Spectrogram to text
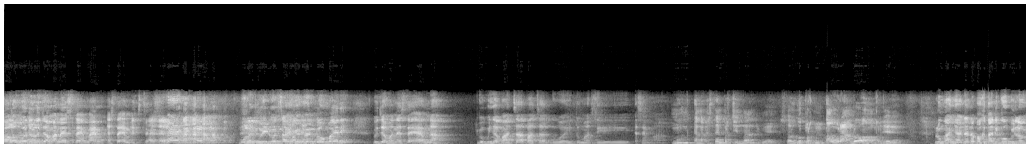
Kalau gue dulu zaman STM, STM, STM. Mulai berikut sama ikutan lomba ini. Gue zaman STM, nah gue punya pacar, pacar gue itu masih SMA. Emang anak STM percintaan juga ya? Setahu gue pertawuran doang kerjanya. Lu nggak nyadar apa tadi gue bilang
